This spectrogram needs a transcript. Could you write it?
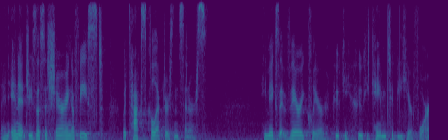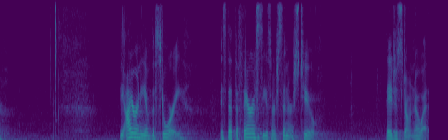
And in it, Jesus is sharing a feast with tax collectors and sinners. He makes it very clear who he, who he came to be here for. The irony of the story is that the Pharisees are sinners too. They just don't know it.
